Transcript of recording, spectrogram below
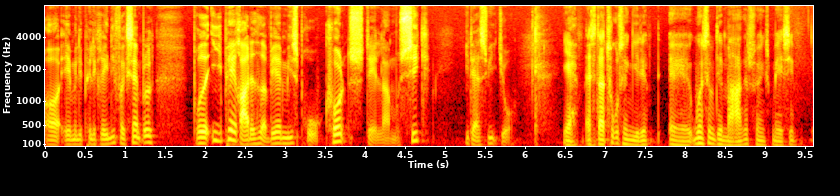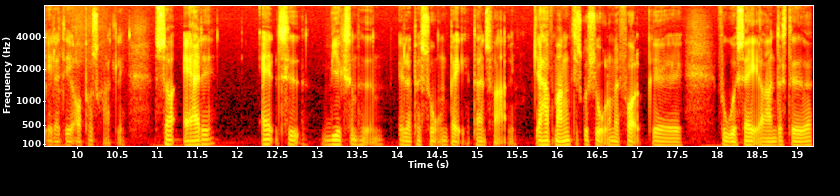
og Emily Pellegrini for eksempel bryder IP-rettigheder ved at misbruge kunst eller musik i deres videoer? Ja, altså der er to ting i det. Øh, uanset om det er markedsføringsmæssigt eller det er ophavsretligt, så er det altid virksomheden eller personen bag, der er ansvarlig. Jeg har haft mange diskussioner med folk øh, fra USA og andre steder,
